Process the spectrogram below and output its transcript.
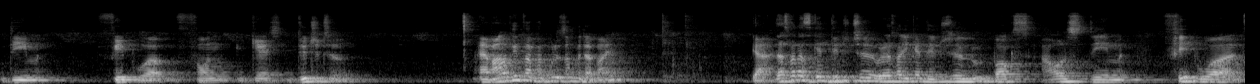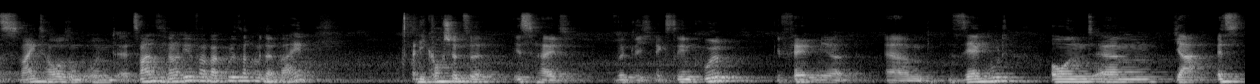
dem Februar von Get Digital. Er war auf jeden Fall ein paar coole Sachen mit dabei. Ja, das war das Get Digital oder das war die Get Digital Lootbox aus dem Februar 2020. Waren auf jeden Fall ein paar coole Sachen mit dabei. Die Kochschütze ist halt wirklich extrem cool, gefällt mir ähm, sehr gut und ähm, ja, es,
